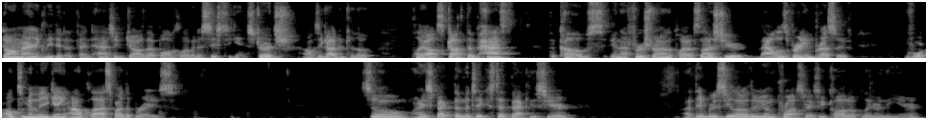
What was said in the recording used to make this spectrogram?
Don Mattingly did a fantastic job of that ball club in a 60 game stretch. Obviously, got into the playoffs, got them past the Cubs in that first round of the playoffs last year. That was pretty impressive before ultimately getting outclassed by the Braves. So I expect them to take a step back this year. I think we're going to see a lot of their young prospects get caught up later in the year.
